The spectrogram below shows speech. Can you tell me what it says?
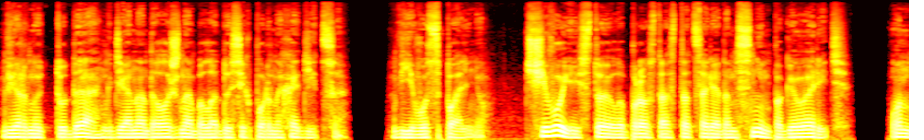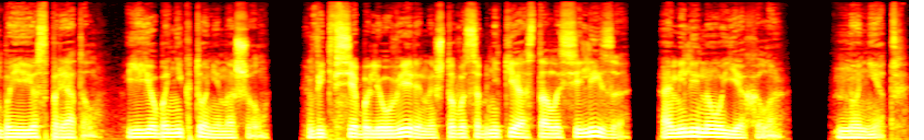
Вернуть туда, где она должна была до сих пор находиться. В его спальню. Чего ей стоило просто остаться рядом с ним поговорить? Он бы ее спрятал, ее бы никто не нашел. Ведь все были уверены, что в особняке осталась Элиза, а Мелина уехала. Но нет.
